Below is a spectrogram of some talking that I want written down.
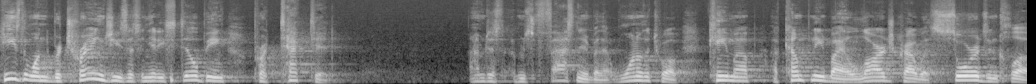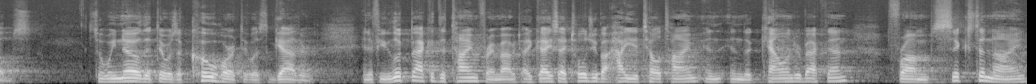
He's the one betraying Jesus, and yet he's still being protected. I'm just, I'm just fascinated by that. One of the 12 came up accompanied by a large crowd with swords and clubs. So we know that there was a cohort that was gathered. And if you look back at the time frame, I, guys, I told you about how you tell time in, in the calendar back then. From 6 to 9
